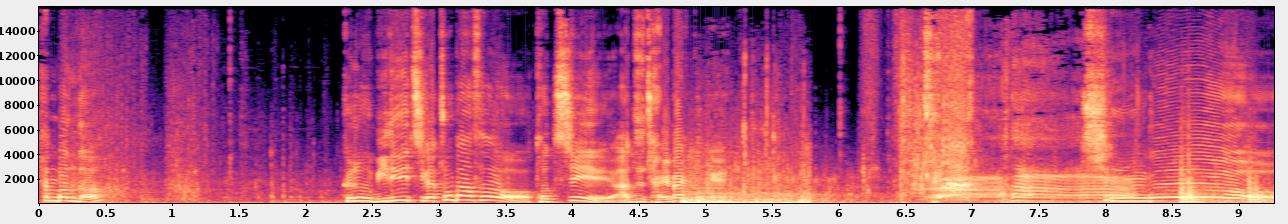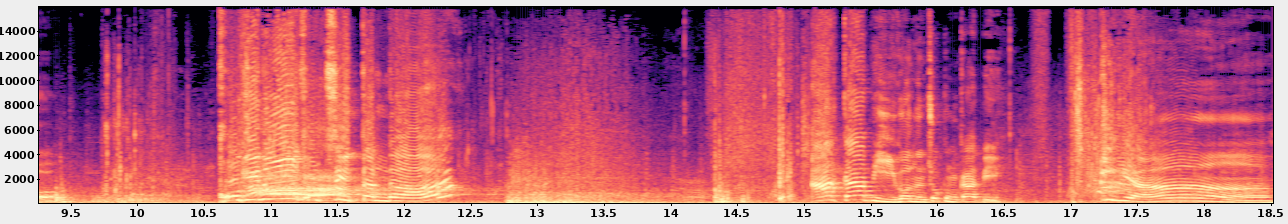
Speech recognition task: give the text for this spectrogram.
한 번 더. 그리고 미드 위치가 좁아서 덫이 아주 잘 발동해. 친구 거기도 덫이 있단다. 아 까비. 이거는 조금 까비. 이야.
